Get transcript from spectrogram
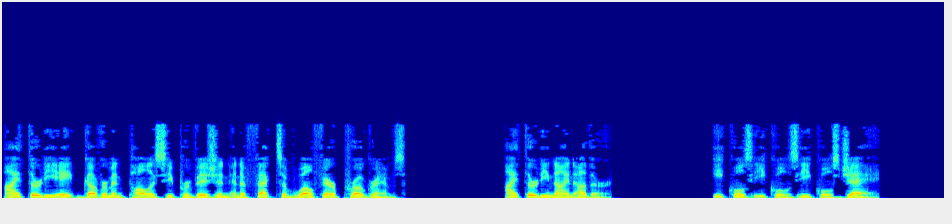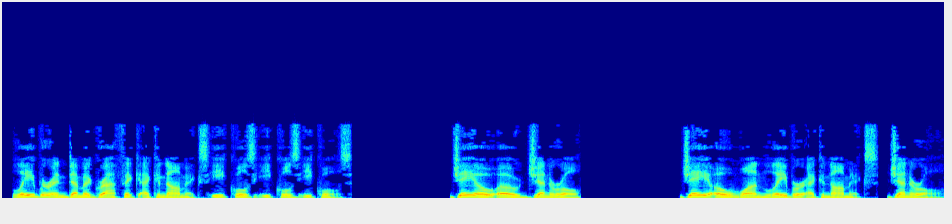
I-38 Government Policy Provision and Effects of Welfare Programs I-39 Other J. Labor and Demographic Economics JOO General J01 Labor Economics, General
